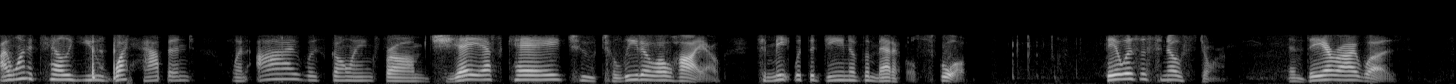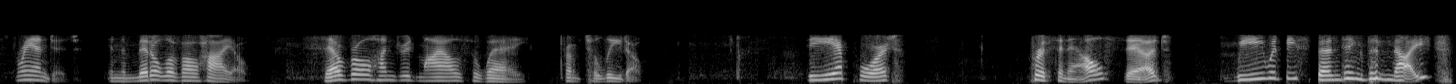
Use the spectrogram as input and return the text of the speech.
I want to tell you what happened when I was going from JFK to Toledo, Ohio, to meet with the dean of the medical school. There was a snowstorm, and there I was, stranded in the middle of Ohio, several hundred miles away from Toledo. The airport personnel said we would be spending the night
